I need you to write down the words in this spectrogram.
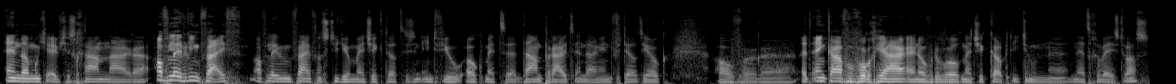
En dan moet je eventjes gaan naar eh, aflevering 5. Aflevering 5 van Studio Magic, dat is een interview ook met eh, Daan Pruit. En daarin vertelt hij ook over het NK van vorig jaar en over de World Magic Cup die toen net geweest was.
